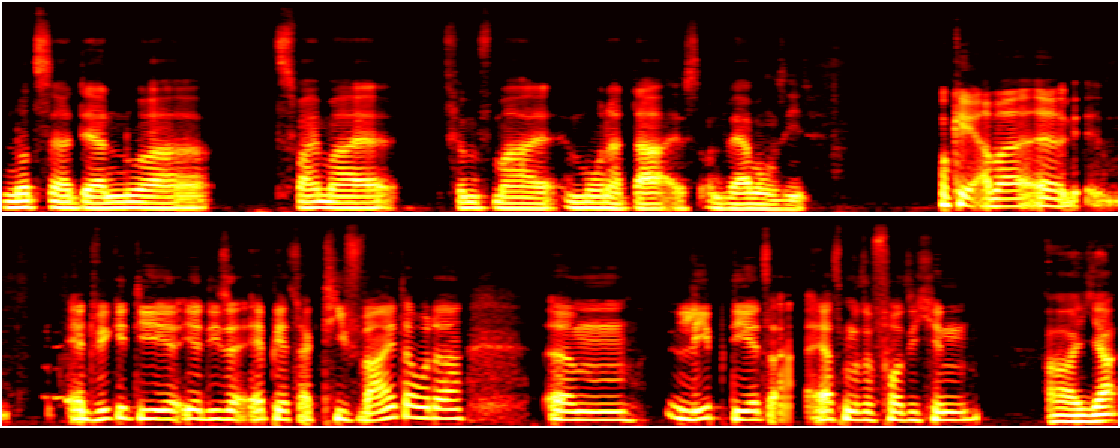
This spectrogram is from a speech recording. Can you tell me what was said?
Nutzer, der nur zweimal, fünfmal im Monat da ist und Werbung sieht. Okay, aber äh, entwickelt die, ihr diese App jetzt aktiv weiter oder ähm, lebt die jetzt erstmal so vor sich hin? Uh, ja,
